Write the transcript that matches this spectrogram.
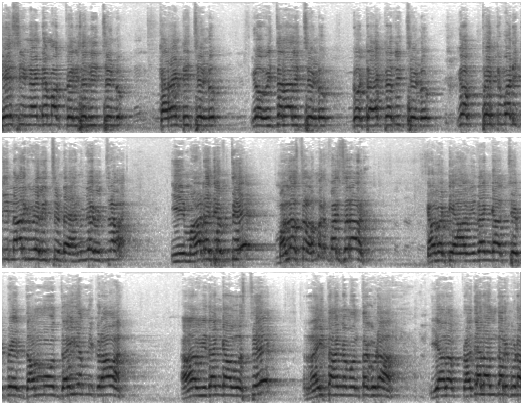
చేసిండంటే మాకు పెన్షన్ ఇచ్చిండు కరెంట్ ఇచ్చిండు ఇగో విత్తనాలు ఇచ్చిండు ఇగో ట్రాక్టర్లు ఇచ్చిండు ఇగో పెట్టుబడికి నాలుగు వేలు ఇచ్చిండు నువ్వే ఇచ్చినావా ఈ మాట చెప్తే మళ్ళీ వస్తాడా మన పరిసరాలకు? కాబట్టి ఆ విధంగా చెప్పే దమ్ము ధైర్యం మీకు రావాలి. ఆ విధంగా వస్తే రైతాంగం అంతా కూడా ఇవాళ ప్రజలందరూ కూడా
